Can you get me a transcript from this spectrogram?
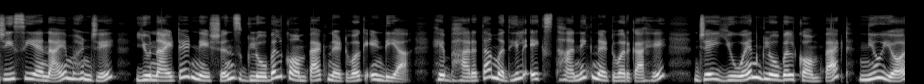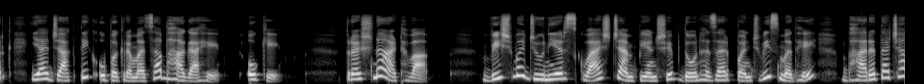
G C N I म्हणजे united nations global compact network India हे भारतामधील एक स्थानिक नेटवर्क आहे जे U N global compact New York या जागतिक उपक्रमाचा भाग आहे. ओके. प्रश्न आठवा. विश्व ज्युनियर स्क्वॅश चॅम्पियनशिप दोन हजार पंचवीसमध्ये भारताच्या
